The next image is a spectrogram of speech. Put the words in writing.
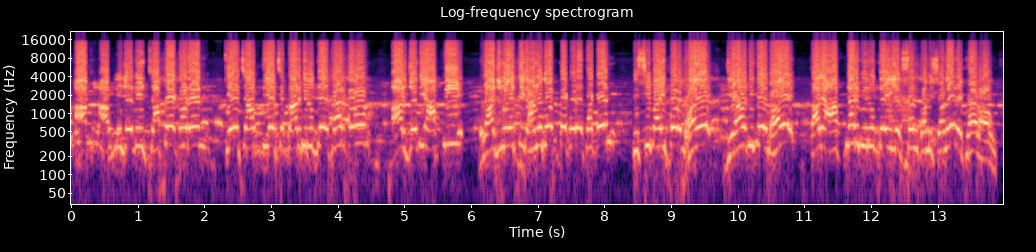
আপ- আপনি যদি চাপে করেন, কে চাপ দিয়েছে তার বিরুদ্ধে এফআইআর করুন। আর যদি আপনি রাজনৈতিক আনুগত্য করে থাকেন, পিসি বাইপোর ভয়ে জেহাদিদের ভয়ে, তাহলে আপনার বিরুদ্ধে ইলেকশন কমিশনের এফআইআর হওয়া?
